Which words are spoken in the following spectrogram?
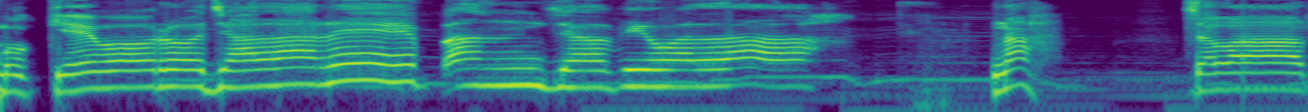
বুকে বড় জ্বালা রে পাঞ্জাবিওয়ালা। না চালার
